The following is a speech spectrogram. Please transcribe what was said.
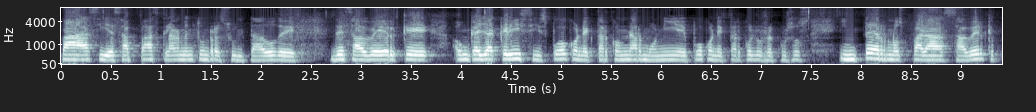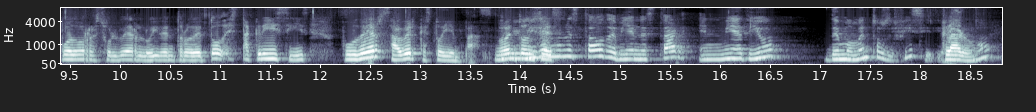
paz y esa paz claramente un resultado de, saber que aunque haya crisis puedo conectar con una armonía y puedo conectar con los recursos internos para saber que puedo resolverlo y dentro de toda esta crisis poder saber que estoy en paz. ¿no? Entonces, en un estado de bienestar en medio de momentos difíciles. Claro, ¿no?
